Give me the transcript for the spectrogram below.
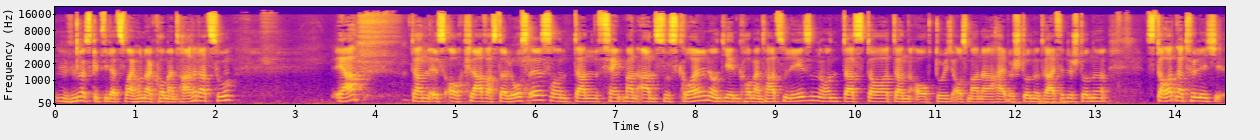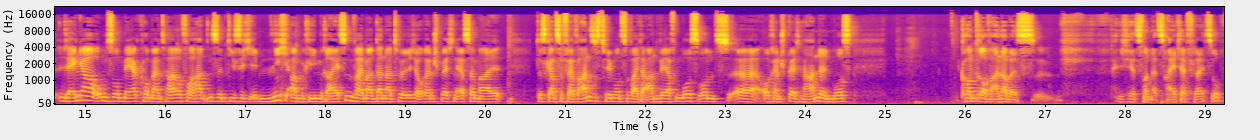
mhm, es gibt wieder 200 Kommentare dazu. Ja, dann ist auch klar, was da los ist und dann fängt man an zu scrollen und jeden Kommentar zu lesen und das dauert dann auch durchaus mal eine halbe Stunde, dreiviertel Stunde. Es dauert natürlich länger, umso mehr Kommentare vorhanden sind, die sich eben nicht am Riemen reißen, weil man dann natürlich auch entsprechend erst einmal das ganze Verwarnsystem und so weiter anwerfen muss und äh, auch entsprechend handeln muss. Kommt drauf an, aber es, wenn ich jetzt von der Zeit her vielleicht so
